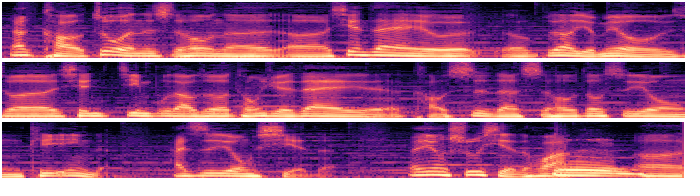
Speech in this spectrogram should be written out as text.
那考作文的时候呢，呃，现在有呃不知道有没有说先进步到说同学在考试的时候都是用 key in 的，还是用写的？那用书写的话，呃，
